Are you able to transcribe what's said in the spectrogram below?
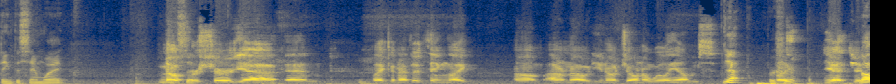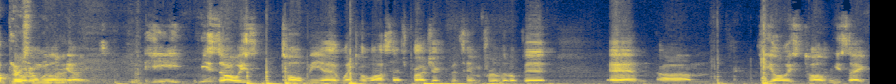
think the same way No, That's for it. sure, yeah. And like another thing, like um, I don't know, do you know Jonah Williams? yeah for Like, sure Yeah, J- Not Jonah personally, but- Williams. He he's always told me. I went to a Wasatch Project with him for a little bit, and um, he always told me he's like,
